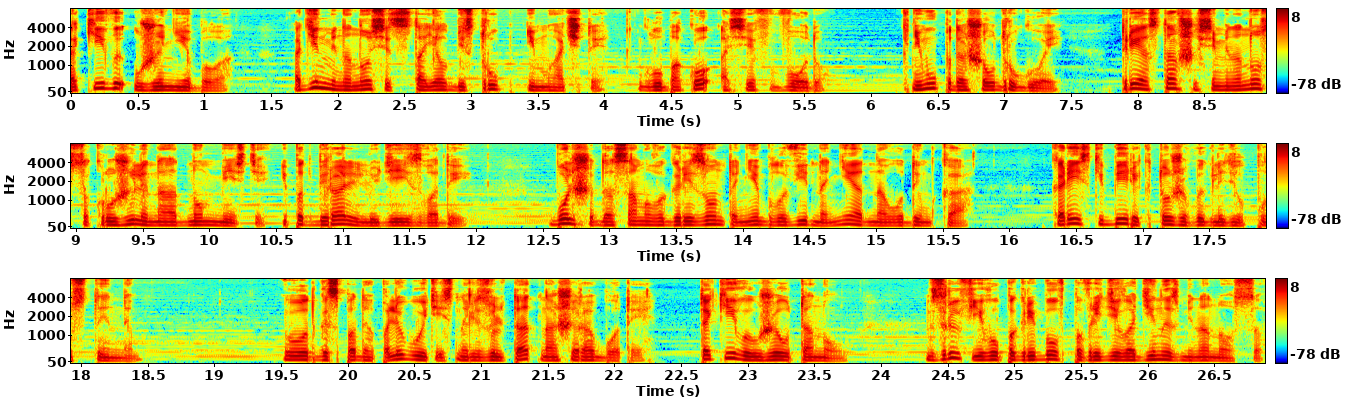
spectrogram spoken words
Такивы уже не было. Один миноносец стоял без труб и мачты, глубоко осев в воду. К нему подошел другой. Три оставшихся миноносца кружили на одном месте и подбирали людей из воды. Больше до самого горизонта не было видно ни одного дымка. Корейский берег тоже выглядел пустынным. Вот, господа, полюбуйтесь на результат нашей работы. Такива уже утонул. Взрыв его погребов повредил один из миноносцев,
